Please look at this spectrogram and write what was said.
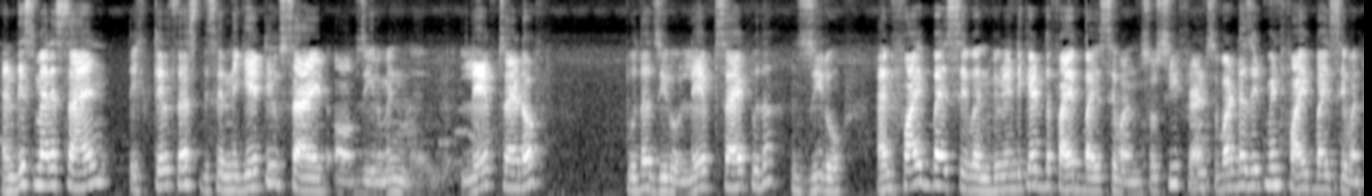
and this minus sign it tells us this is a negative side of 0 I mean left side of to the 0 left side to the 0 and 5 by 7 we will indicate the 5 by 7 so see friends what does it mean 5 by 7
